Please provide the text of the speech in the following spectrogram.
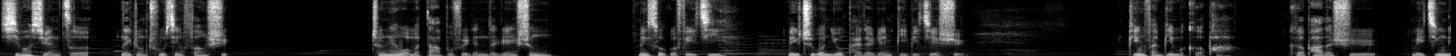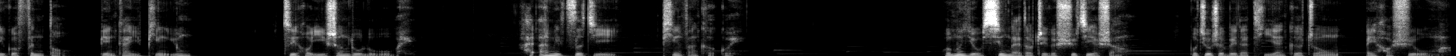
希望选择哪种出行方式？承认我们大部分人的人生，没坐过飞机、没吃过牛排的人比比皆是。平凡并不可怕，可怕的是没经历过奋斗便甘于平庸，最后一生碌碌无为，还安慰自己平凡可贵。我们有幸来到这个世界上，不就是为了体验各种美好事物吗？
